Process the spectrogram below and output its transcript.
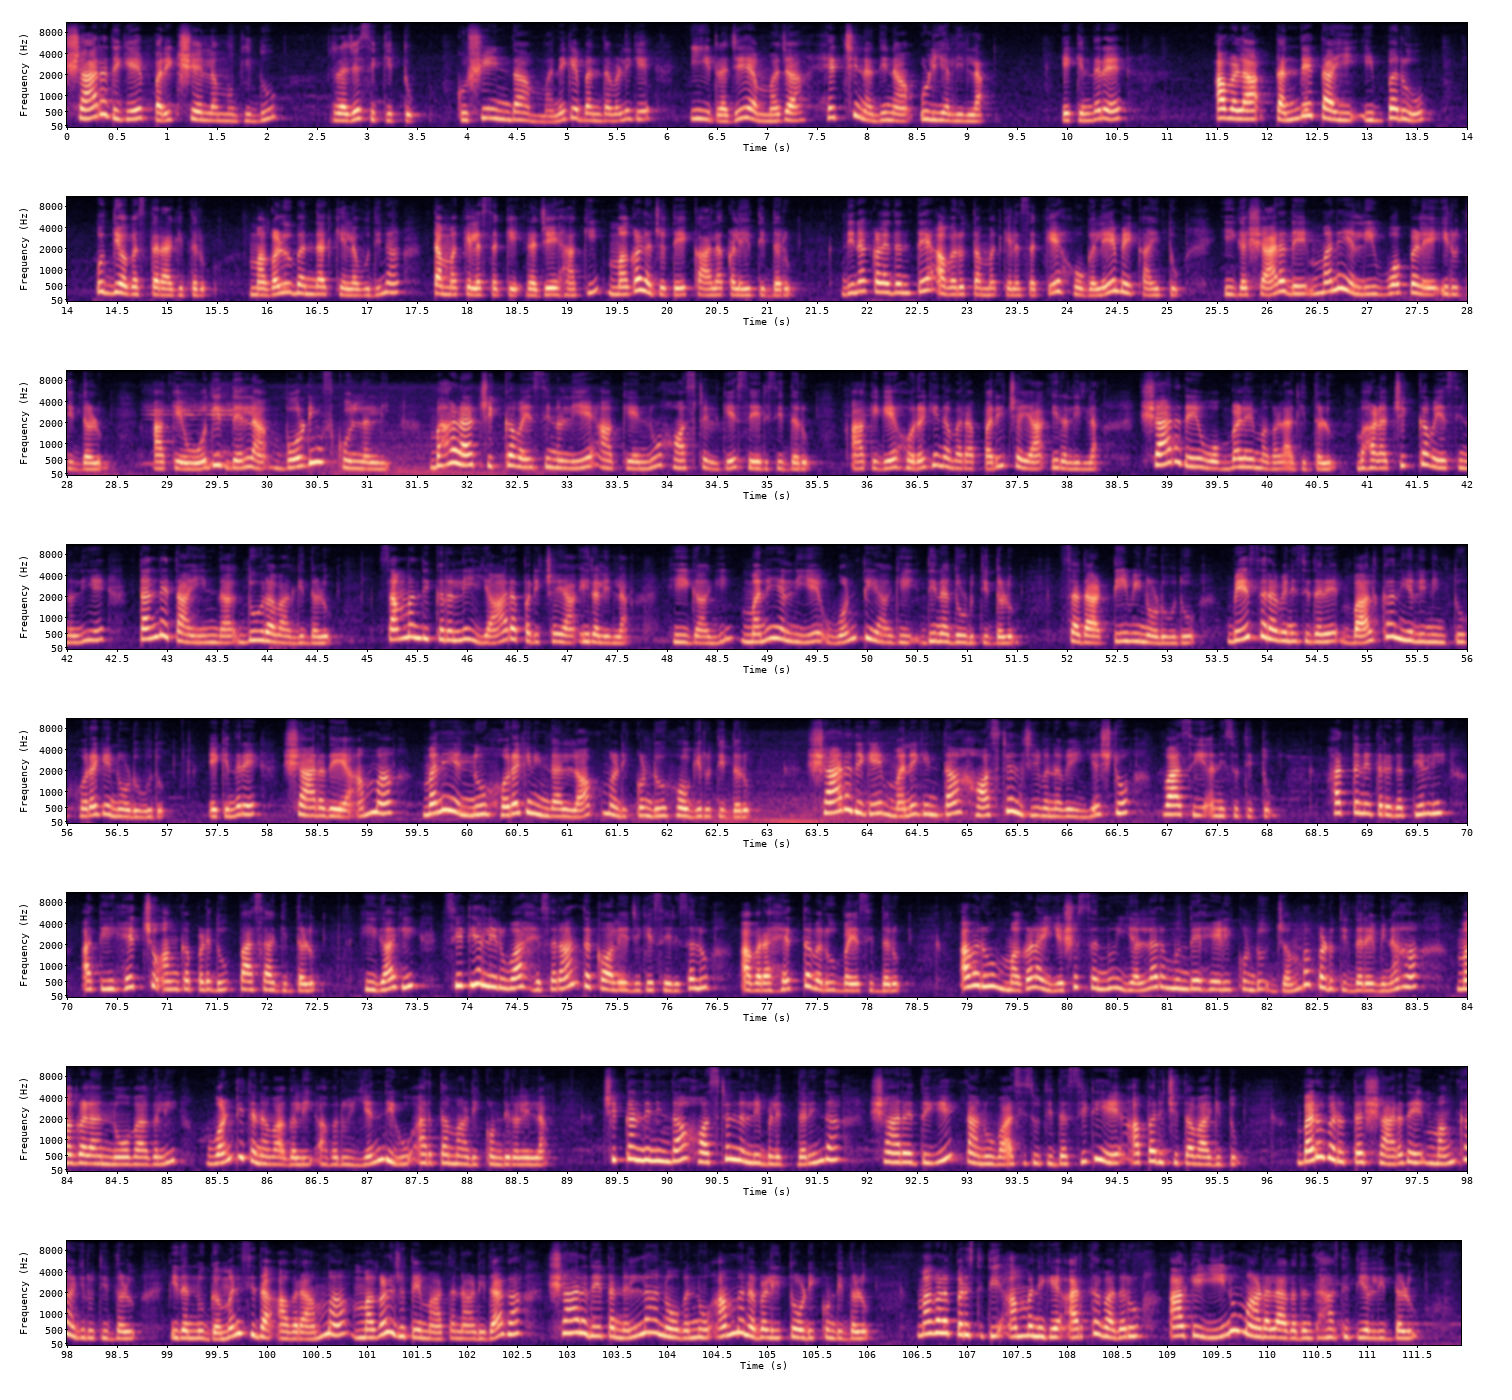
ಶಾರದೆಗೆ ಪರೀಕ್ಷೆಯೆಲ್ಲ ಮುಗಿದು ರಜೆ ಸಿಕ್ಕಿತ್ತು. ಖುಷಿಯಿಂದ ಮನೆಗೆ ಬಂದವಳಿಗೆ ಈ ರಜೆಯ ಮಜ ಹೆಚ್ಚಿನ ದಿನ ಉಳಿಯಲಿಲ್ಲ. ಏಕೆಂದರೆ ಅವಳ ತಂದೆ ತಾಯಿ ಇಬ್ಬರೂ ಉದ್ಯೋಗಸ್ಥರಾಗಿದ್ದರು. ಮಗಳು ಬಂದ ಕೆಲವು ದಿನ ತಮ್ಮ ಕೆಲಸಕ್ಕೆ ರಜೆ ಹಾಕಿ ಮಗಳ ಜೊತೆ ಕಾಲ ಕಳೆಯುತ್ತಿದ್ದರು. ದಿನ ಕಳೆದಂತೆ ಅವರು ತಮ್ಮ ಕೆಲಸಕ್ಕೆ ಹೋಗಲೇಬೇಕಾಯಿತು. ಈಗ ಶಾರದೆ ಮನೆಯಲ್ಲಿ ಒಬ್ಬಳೇ ಇರುತ್ತಿದ್ದಳು. ಆಕೆ ಓದಿದ್ದೆಲ್ಲ ಬೋರ್ಡಿಂಗ್ ಸ್ಕೂಲ್ನಲ್ಲಿ. ಬಹಳ ಚಿಕ್ಕ ವಯಸ್ಸಿನಲ್ಲಿಯೇ ಆಕೆಯನ್ನು ಹಾಸ್ಟೆಲ್ಗೆ ಸೇರಿಸಿದ್ದರು. ಆಕೆಗೆ ಹೊರಗಿನವರ ಪರಿಚಯ ಇರಲಿಲ್ಲ. ಶಾರದೆ ಒಬ್ಬಳೆ ಮಗಳಾಗಿದ್ದಳು. ಬಹಳ ಚಿಕ್ಕ ವಯಸ್ಸಿನಲ್ಲಿಯೇ ತಂದೆ ತಾಯಿಯಿಂದ ದೂರವಾಗಿದ್ದಳು. ಸಂಬಂಧಿಕರಲ್ಲಿ ಯಾರ ಪರಿಚಯ ಇರಲಿಲ್ಲ. ಹೀಗಾಗಿ ಮನೆಯಲ್ಲಿಯೇ ಒಂಟಿಯಾಗಿ ದಿನ ದೂಡುತ್ತಿದ್ದಳು. ಸದಾ ಟಿವಿ ನೋಡುವುದು, ಬೇಸರವೆನಿಸಿದರೆ ಬಾಲ್ಕನಿಯಲ್ಲಿ ನಿಂತು ಹೊರಗೆ ನೋಡುವುದು. ಏಕೆಂದರೆ ಶಾರದೆಯ ಅಮ್ಮ ಮನೆಯನ್ನು ಹೊರಗಿನಿಂದ ಲಾಕ್ ಮಾಡಿಕೊಂಡು ಹೋಗಿರುತ್ತಿದ್ದರು. ಶಾರದೆಗೆ ಮನೆಗಿಂತ ಹಾಸ್ಟೆಲ್ ಜೀವನವೇ ಎಷ್ಟೋ ವಾಸಿ ಅನಿಸುತ್ತಿತ್ತು. ಹತ್ತನೇ ತರಗತಿಯಲ್ಲಿ ಅತಿ ಹೆಚ್ಚು ಅಂಕ ಪಡೆದು ಪಾಸಾಗಿದ್ದಳು. ಹೀಗಾಗಿ ಸಿಟಿಯಲ್ಲಿರುವ ಹೆಸರಾಂತ ಕಾಲೇಜಿಗೆ ಸೇರಿಸಲು ಅವರ ಹೆತ್ತವರು ಬಯಸಿದ್ದರು. ಅವರು ಮಗಳ ಯಶಸ್ಸನ್ನು ಎಲ್ಲರ ಮುಂದೆ ಹೇಳಿಕೊಂಡು ಜಂಬ ಪಡುತ್ತಿದ್ದರೆ ವಿನಃ ಮಗಳ ನೋವಾಗಲಿ ಒಂಟಿತನವಾಗಲಿ ಅವರು ಎಂದಿಗೂ ಅರ್ಥ ಮಾಡಿಕೊಂಡಿರಲಿಲ್ಲ. ಚಿಕ್ಕಂದಿನಿಂದ ಹಾಸ್ಟೆಲ್ನಲ್ಲಿ ಬೆಳೆದಿದ್ದರಿಂದ ಶಾರದೆಗೆ ತಾನು ವಾಸಿಸುತ್ತಿದ್ದ ಸಿಟಿಯೇ ಅಪರಿಚಿತವಾಗಿತ್ತು. ಬರುಬರುತ್ತಾ ಶಾರದೆ ಮಂಕಾಗಿರುತ್ತಿದ್ದಳು. ಇದನ್ನು ಗಮನಿಸಿದ ಅವರ ಅಮ್ಮ ಮಗಳ ಜೊತೆ ಮಾತನಾಡಿದಾಗ ಶಾರದೆ ತನ್ನೆಲ್ಲ ನೋವನ್ನು ಅಮ್ಮನ ಬಳಿ ತೋಡಿಕೊಂಡಿದ್ದಳು. ಮಗಳ ಪರಿಸ್ಥಿತಿ ಅಮ್ಮನಿಗೆ ಅರ್ಥವಾದರೂ ಆಕೆ ಏನೂ ಮಾಡಲಾಗದಂತಹ ಸ್ಥಿತಿಯಲ್ಲಿದ್ದಳು.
